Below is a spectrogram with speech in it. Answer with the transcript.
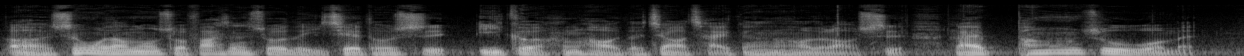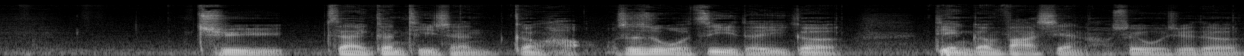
呃，生活当中所发生所有的一切，都是一个很好的教材跟很好的老师来帮助我们去再更提升更好。这是我自己的一个点跟发现啊，所以我觉得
